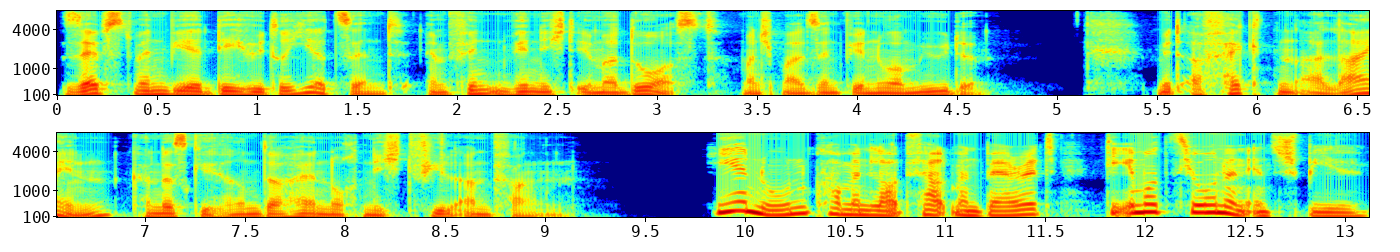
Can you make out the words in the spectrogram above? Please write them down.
Selbst wenn wir dehydriert sind, empfinden wir nicht immer Durst, manchmal sind wir nur müde. Mit Affekten allein kann das Gehirn daher noch nicht viel anfangen. Hier nun kommen laut Feldman Barrett die Emotionen ins Spiel.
